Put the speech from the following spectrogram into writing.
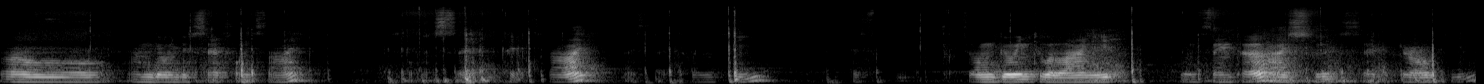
so i'm going to set font size so let's set text size I set 20 sp so I'm going to align it in center. I should set gravity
